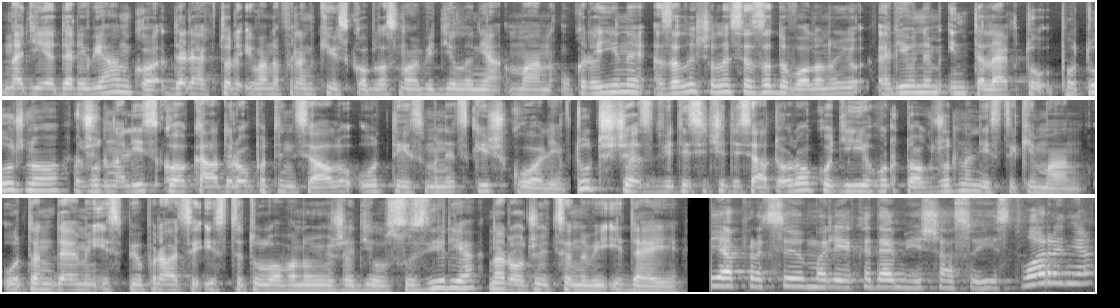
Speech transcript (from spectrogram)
Надія Дерев'янко, директор Івано-Франківського обласного відділення МАН України, залишилася задоволеною рівнем інтелекту потужного журналістського кадрового потенціалу у Тисменецькій школі. Тут ще з 2010 року діє гурток журналістики МАН. У тандемі і співпраці із титулованою вже Сузір'я народжуються нові ідеї. Я працюю в малій академії часу її створення.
